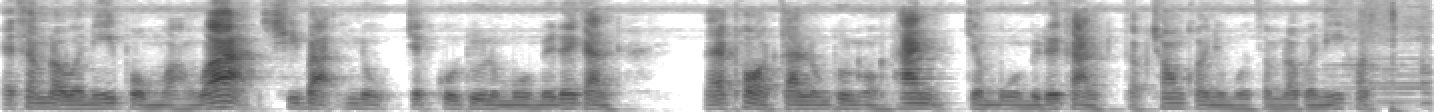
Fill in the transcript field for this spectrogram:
และสำหรับวันนี้ผมหวังว่าชิบะนุจะโกทูนมูลไปด้วยกัน และพอร์ตการลงทุนของท่านจะมูลไปด้วยกันกับช่องคอยนมูลสำหรับวันนี้ขอ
